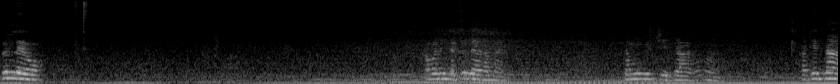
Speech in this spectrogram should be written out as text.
ขึ้นเร็วเอาวันนี้จะขึ้นเร็วทำไมยังไม่มีฉีดยาสักหน่อยอาทิตย์หน้า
